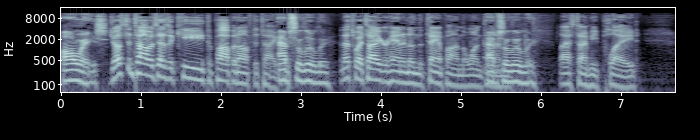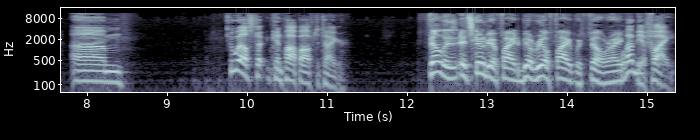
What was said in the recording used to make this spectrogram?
Always, Justin Thomas has a key to popping off to Tiger, absolutely, and that's why Tiger handed him the tampon the one time. absolutely. Last time he played. Um, who else t- can pop off to Tiger? Phil is. It's going to be a fight. It'll be a real fight with Phil, right? Well, that'd be a fight.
